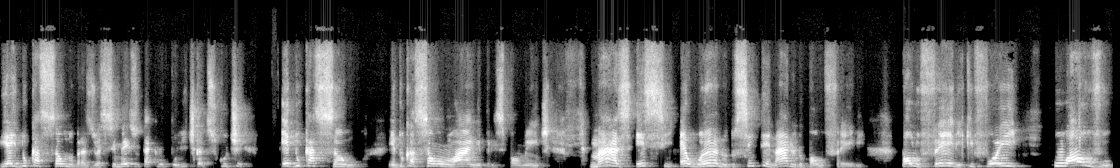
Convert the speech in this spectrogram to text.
e a educação no Brasil. Esse mês o Tecnopolítica discute educação, educação online principalmente. Mas esse é o ano do centenário do Paulo Freire. Paulo Freire, que foi o alvo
